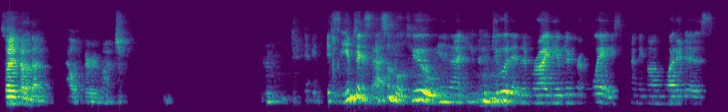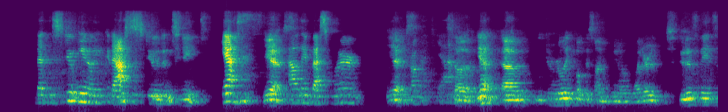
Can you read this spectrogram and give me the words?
So I found that helped very much. It, it seems accessible too, in that you can do it in a variety of different ways, depending on what it is that the student, you know, you could ask the students, Students' needs. yes, Yes, how they best learn yes. from it, yeah. So, yeah, um, you can really focus on, you know, what are the students' needs,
